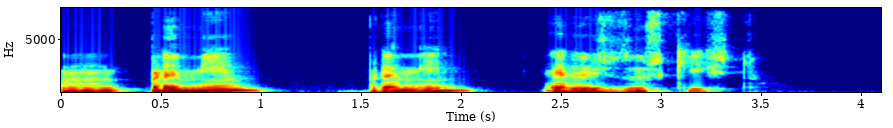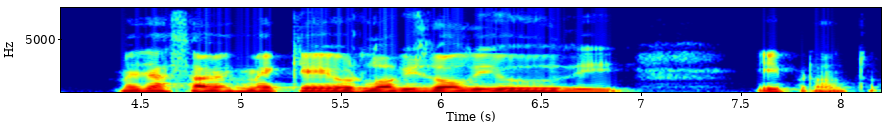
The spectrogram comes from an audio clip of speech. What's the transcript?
Um, para mim, para mim, era Jesus Cristo. Mas já sabem como é que é, os lobbies de Hollywood e, e pronto.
